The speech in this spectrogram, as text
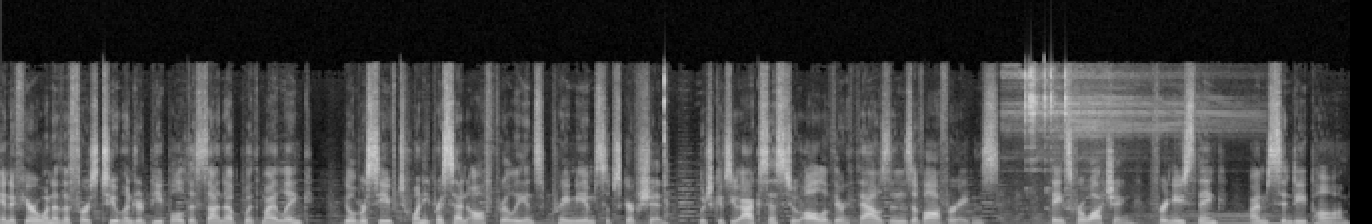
And if you're one of the first 200 people to sign up with my link, you'll receive 20% off Brilliant's premium subscription, which gives you access to all of their thousands of offerings. Thanks for watching. For Newsthink, I'm Cindy Pom.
